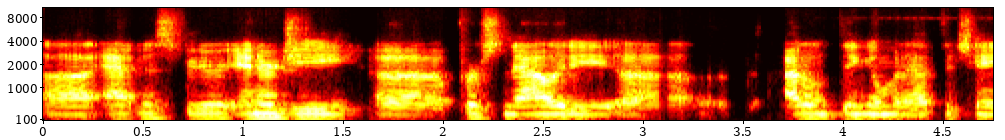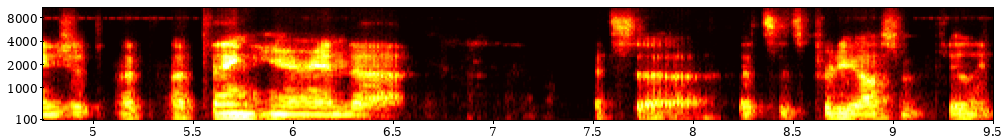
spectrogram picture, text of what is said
Uh, atmosphere, energy, uh, personality. Uh, I don't think I'm gonna have to change a, a, a thing here, and uh, that's uh, that's it's pretty awesome feeling.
